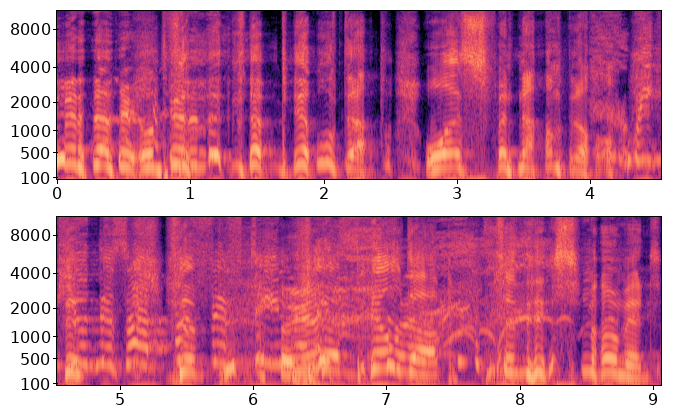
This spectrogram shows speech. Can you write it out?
it another. We'll do it. the build up was phenomenal. We queued this up for 15 minutes. The build up to this moment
